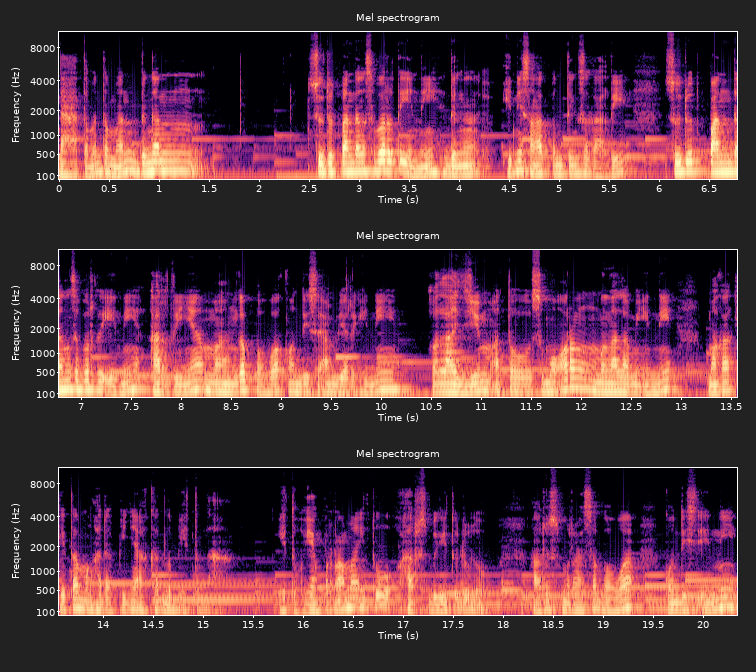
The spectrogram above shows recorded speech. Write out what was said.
Nah, teman-teman, dengan sudut pandang seperti ini dengan ini sangat penting sekali. Sudut pandang seperti ini artinya menganggap bahwa kondisi ambiar ini lazim atau semua orang mengalami ini, maka kita menghadapinya akan lebih tenang. Itu yang pertama itu harus begitu dulu. Harus merasa bahwa kondisi ini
